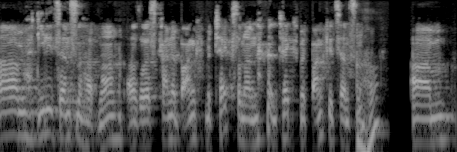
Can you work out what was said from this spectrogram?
ähm, die Lizenzen hat, ne? Also es ist keine Bank mit Tech, sondern Tech mit Banklizenzen. Ähm,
